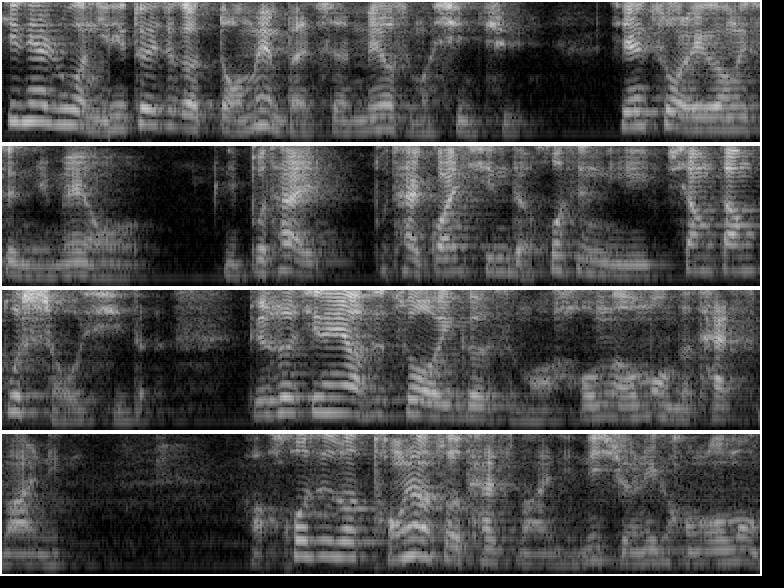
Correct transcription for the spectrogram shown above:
今天如果你对这个 domain 本身没有什么兴趣，今天做了一个东西是你没有、你不太、不太关心的，或是你相当不熟悉的，比如说今天要是做一个什么《红楼梦》的 text mining，好，或是说同样做 text mining，你选了一个《红楼梦》。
